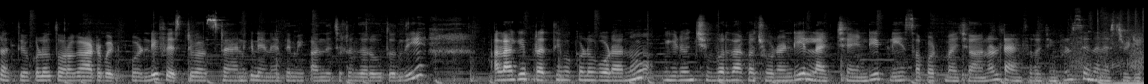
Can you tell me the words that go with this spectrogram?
ప్రతి ఒక్కరు త్వరగా ఆర్డర్ పెట్టుకోండి. ఫెస్టివల్స్ టైంకి నేనైతే మీకు అందించడం జరుగుతుంది. అలాగే ప్రతి ఒక్కరు కూడాను వీడియోని చివరి దాకా చూడండి. లైక్ చేయండి. Please support my channel. Thanks for watching friends in the next video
